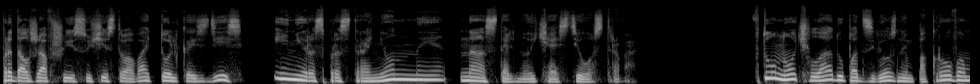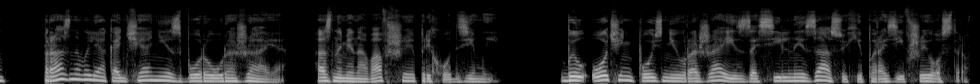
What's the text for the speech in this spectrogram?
продолжавшие существовать только здесь и не распространенные на остальной части острова. В ту ночь Ладу под звездным покровом праздновали окончание сбора урожая, ознаменовавшее приход зимы. Был очень поздний урожай из-за сильной засухи, поразившей остров.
